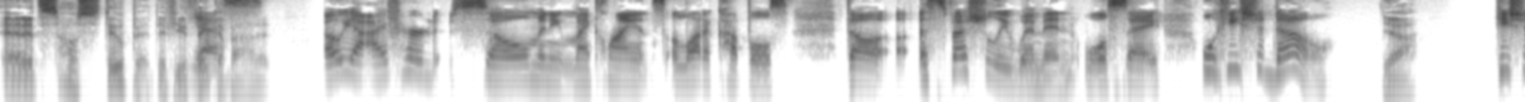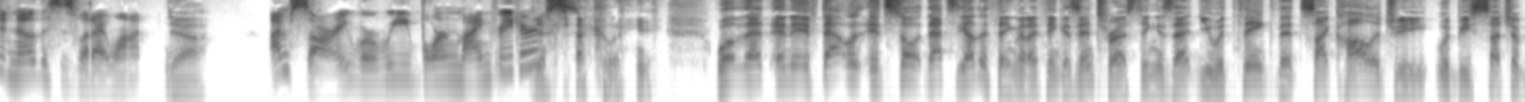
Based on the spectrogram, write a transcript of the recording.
And it's so stupid if you think about it. Oh yeah, I've heard so many my clients, a lot of couples, the especially women will say, "Well, he should know. yeah. He should know this is what I want." yeah I'm sorry, were we born mind readers? Yeah, exactly. Well, that and if that was it's so that's the other thing that I think is interesting is that you would think that psychology would be such a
